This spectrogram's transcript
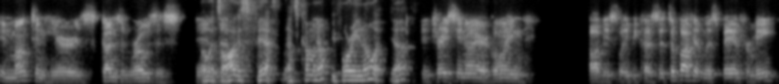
in Moncton here is Guns N' Roses. oh it's uh, august 5th that's coming yeah. up before you know it yeah and Tracy and I are going, obviously, because it's a bucket list band for me.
